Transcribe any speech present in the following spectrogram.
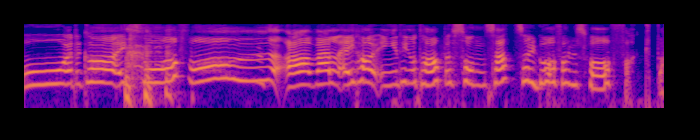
Å, vet du hva jeg går for? Ja vel, jeg har jo ingenting å tape sånn sett, så jeg går faktisk for fakta.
